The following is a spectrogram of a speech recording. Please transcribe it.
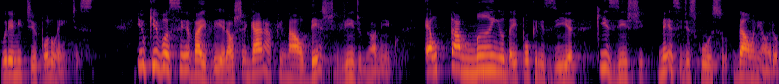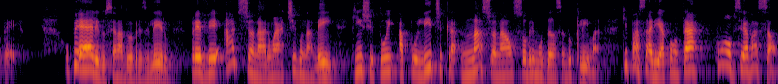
por emitir poluentes. E o que você vai ver ao chegar à final deste vídeo, meu amigo, é o tamanho da hipocrisia que existe nesse discurso da União Europeia. O PL do senador brasileiro prevê adicionar um artigo na lei que institui a Política Nacional sobre Mudança do Clima, que passaria a contar com a observação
